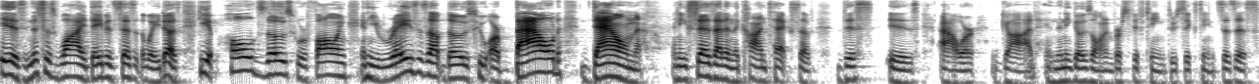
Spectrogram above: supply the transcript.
is. And this is why David says it the way he does. He upholds those who are falling, and he raises up those who are bowed down. And he says that in the context of this is our God. And then he goes on in verse 15 through 16. It says this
